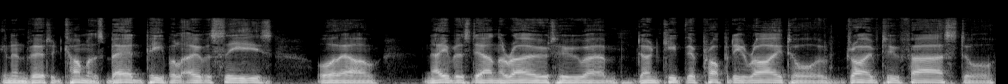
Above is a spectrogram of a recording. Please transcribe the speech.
in inverted commas, bad people overseas, or our neighbours down the road who um, don't keep their property right, or drive too fast, or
